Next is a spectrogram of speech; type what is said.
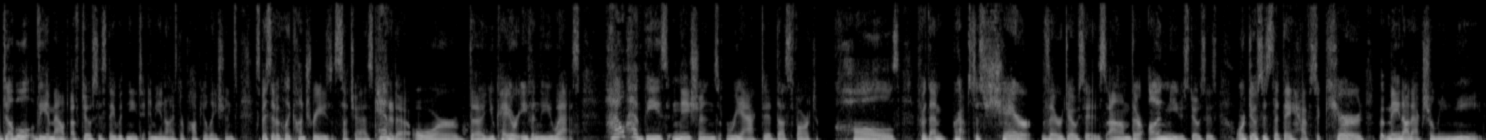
double the amount of doses they would need to immunize their populations, specifically countries such as Canada or the UK or even the US. How have these nations reacted thus far to calls for them perhaps to share their doses, um, their unused doses, or doses that they have secured but may not actually need?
